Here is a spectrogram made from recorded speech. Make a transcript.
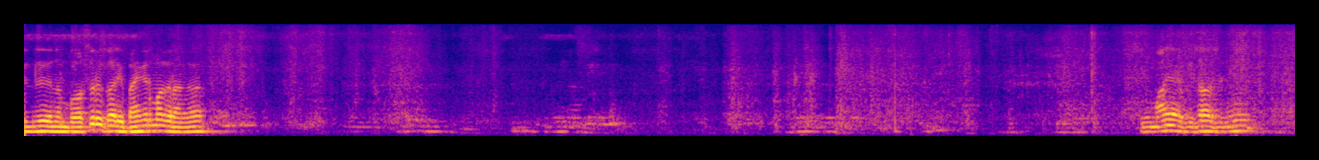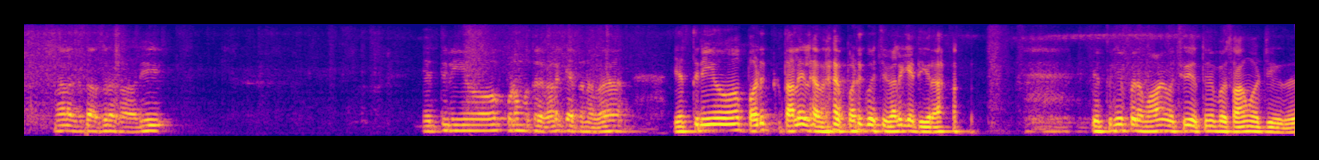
இது நம்ம வசூர்காரி பயங்கரமாக இருக்கிறாங்க. இது மாயா பிசாசினி மேலே கிட்ட அசுரகாரி எத்தனையோ குடும்பத்தில் விளக்கேற்றினவன் எத்தனையோ படுக்கு தலையில் படுக்க வச்சு விளக்கேற்றிக்கிறா எத்தனையோ பேர் மாமி வச்சு எத்தனையோ பேர் சாமி வச்சுக்குது.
